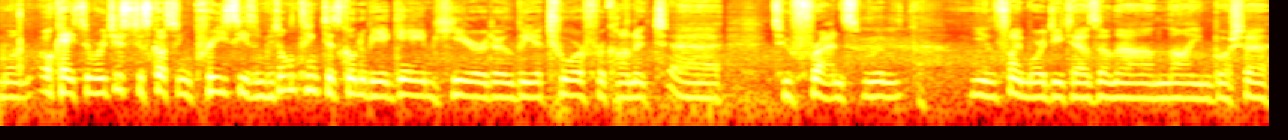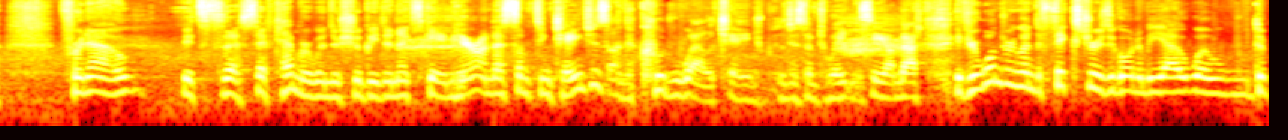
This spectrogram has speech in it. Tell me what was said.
And one. Okay, so we're just discussing pre-season. We don't think there's going to be a game here. There'll be a tour for Connacht uh, to France. We'll, you'll find more details on that online. But uh, for now, it's uh, September when there should be the next game here, unless something changes, and it could well change. We'll just have to wait and see on that. If you're wondering when the fixtures are going to be out, well, the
